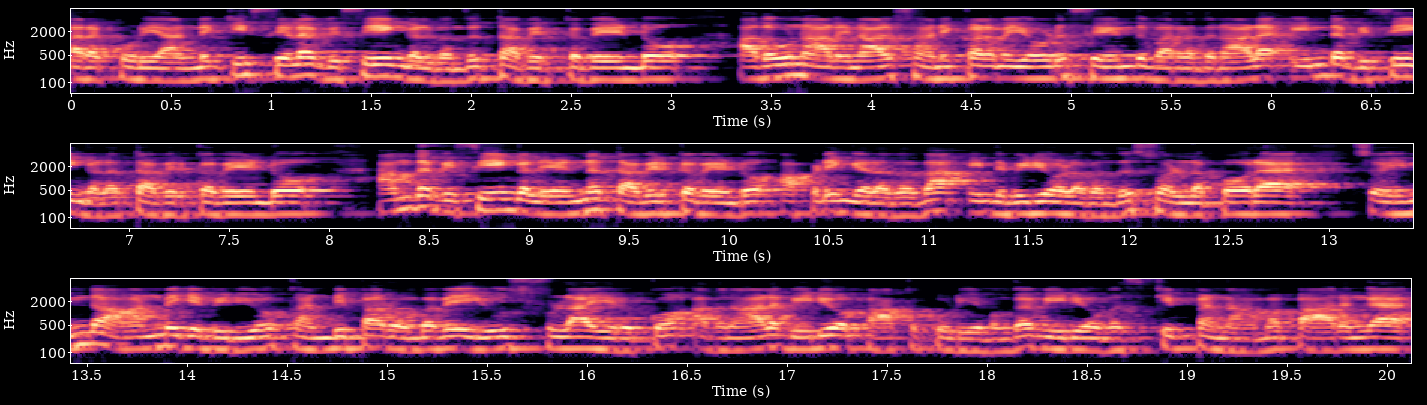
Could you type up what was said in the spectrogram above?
வரக்கூடிய அன்னைக்கு சில விஷயங்கள் வந்து தவிர்க்க வேண்டும். அதுவும் நாளை நாள் சனிக்கிழமையோடு சேர்ந்து வர்றதுனால இந்த விஷயங்களை தவிர்க்க வேண்டும். அந்த விஷயங்கள் என்ன தவிர்க்க வேண்டும் அப்படிங்கிறத தான் இந்த வீடியோவில் வந்து சொல்ல போகிறேன் ஸோ இந்த ஆன்மீக வீடியோ கண்டிப்பாக ரொம்பவே யூஸ்ஃபுல்லாக இருக்கும். அதனால் வீடியோ பார்க்கக்கூடியவங்க வீடியோவை ஸ்கிப் பண்ணாமல் பாருங்கள்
